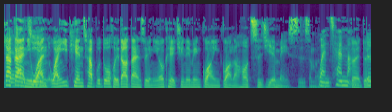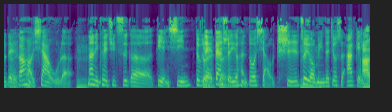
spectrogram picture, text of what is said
大概你玩玩一天，差不多回到淡水，你又可以去那边逛一逛，然后吃些美食什么。晚餐嘛，对对，对不对？刚好下午了，嗯，那你可以去吃个点心，对不对？淡水有很多小吃，最有名的就是阿给小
